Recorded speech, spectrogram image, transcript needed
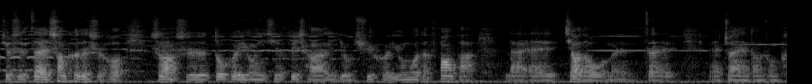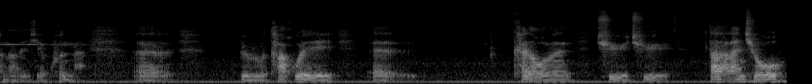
就是在上课的时候，盛老师都会用一些非常有趣和幽默的方法来教导我们在呃专业当中碰到的一些困难。呃，比如他会呃开导我们去去打打篮球。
